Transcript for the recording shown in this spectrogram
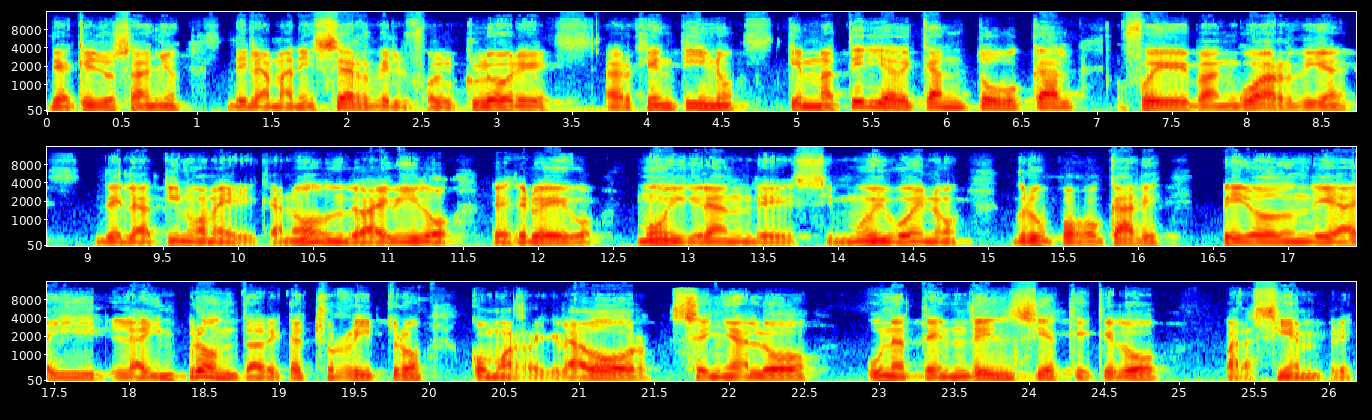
De aquellos años del amanecer del folclore argentino, que en materia de canto vocal fue vanguardia de Latinoamérica, ¿no? Donde ha habido, desde luego, muy grandes y muy buenos grupos vocales, pero donde ahí la impronta de Cacho Ritro como arreglador señaló una tendencia que quedó para siempre.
